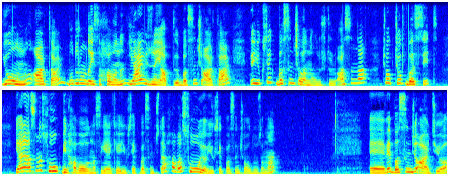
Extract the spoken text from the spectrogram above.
yoğunluğu artar. Bu durumda ise havanın yeryüzüne yaptığı basınç artar ve yüksek basınç alanı oluşturur. Aslında çok çok basit. Yani aslında soğuk bir hava olması gerekiyor yüksek basınçta. Hava soğuyor yüksek basınç olduğu zaman. Ee, ve basıncı artıyor.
